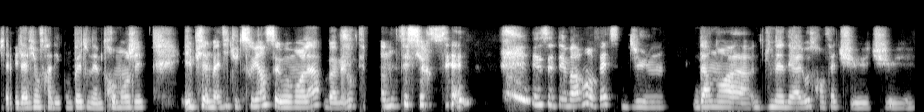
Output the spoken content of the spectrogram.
jamais la vie, on fera des compètes, on aime trop manger. Et puis elle m'a dit, tu te souviens, ce moment-là, bah maintenant que tu es monter sur scène. et c'était marrant, en fait, du d'un an à d'une année à l'autre en fait tu tu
